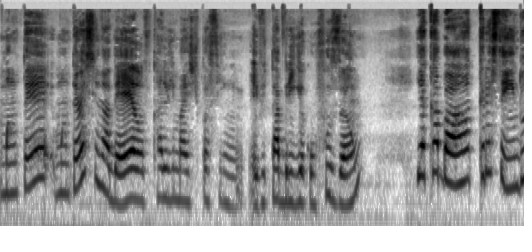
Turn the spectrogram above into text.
manter manter-se na dela, ficar ali mais, tipo assim, evitar briga, confusão, e acabar crescendo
